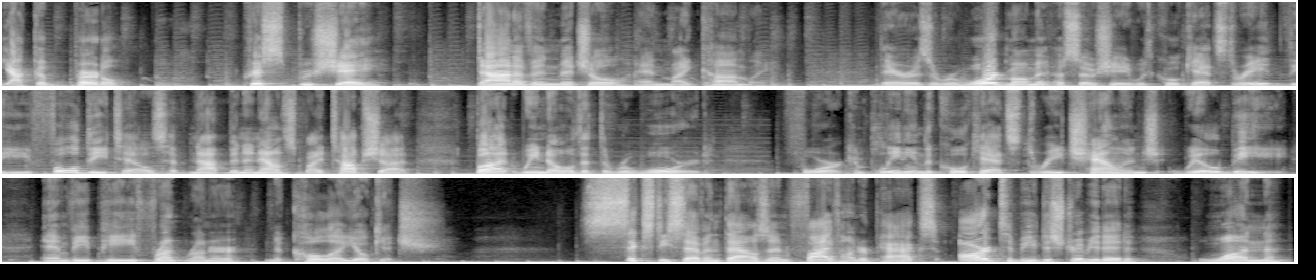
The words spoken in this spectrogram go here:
Jakob Poeltl, Chris Boucher, Donovan Mitchell, and Mike Conley. There is a reward moment associated with Cool Cats 3. The full details have not been announced by Top Shot, but we know that the reward for completing the Cool Cats 3 challenge will be MVP frontrunner Nikola Jokic. 67,500 packs are to be distributed, one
